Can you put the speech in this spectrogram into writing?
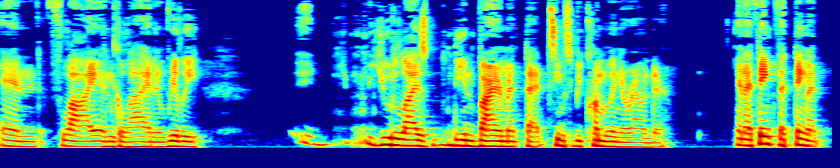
and fly and glide and really utilize the environment that seems to be crumbling around her. And I think the thing that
